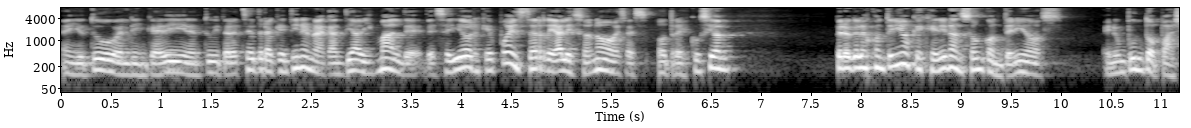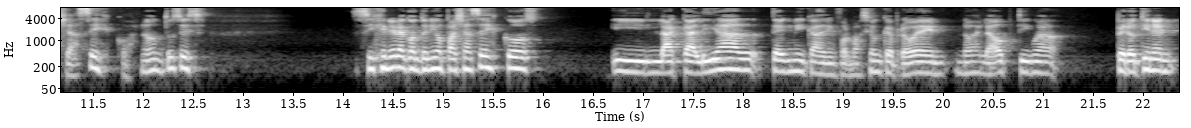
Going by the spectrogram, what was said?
YouTube, en LinkedIn, en Twitter, etcétera, que tienen una cantidad abismal de, de seguidores que pueden ser reales o no, esa es otra discusión, pero que los contenidos que generan son contenidos en un punto payasescos, ¿no? Entonces, si genera contenidos payasescos y la calidad técnica de la información que proveen no es la óptima, pero tienen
